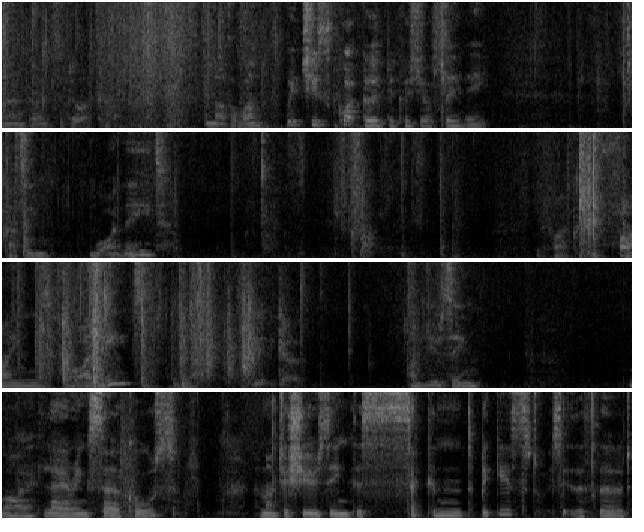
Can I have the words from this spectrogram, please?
I'm going to die cut another one, which is quite good because you'll see me cutting what I need. If I can find what I need, here we go. I'm using my layering circles and I'm just using the second biggest, or is it the third?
